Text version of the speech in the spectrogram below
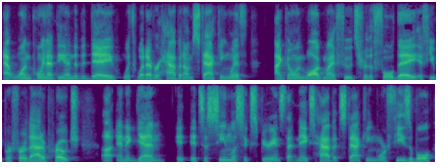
at one point at the end of the day with whatever habit I'm stacking with, I go and log my foods for the full day if you prefer that approach. Uh, and again, it, it's a seamless experience that makes habit stacking more feasible.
